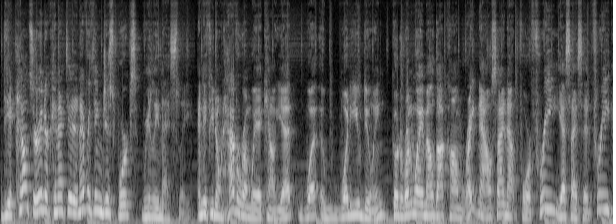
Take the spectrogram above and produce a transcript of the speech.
the accounts are interconnected and everything just works really nicely. And if you don't have a Runway account yet, what what are you doing? Go to runwayml.com right now, sign up for free. Yes, I said free,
